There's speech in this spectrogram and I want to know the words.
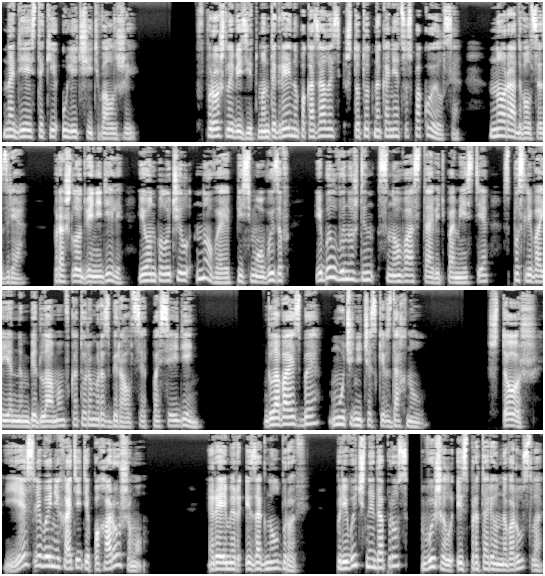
надеясь таки уличить во лжи. В прошлый визит Монтегрейну показалось, что тот наконец успокоился, но радовался зря. Прошло две недели, и он получил новое письмо-вызов и был вынужден снова оставить поместье с послевоенным бедламом, в котором разбирался по сей день. Глава СБ мученически вздохнул. «Что ж, если вы не хотите по-хорошему...» Реймер изогнул бровь. Привычный допрос вышел из протаренного русла,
